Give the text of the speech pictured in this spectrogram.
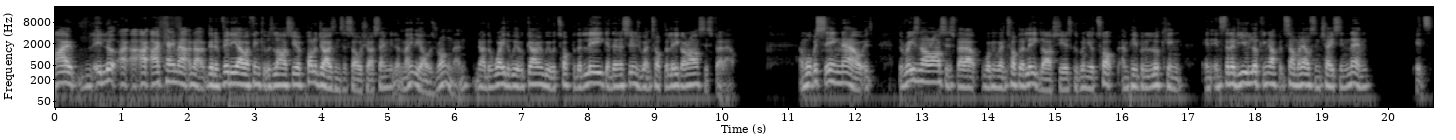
I it look I, I, I came out and I did a video I think it was last year apologising to Solskjaer saying look maybe I was wrong man. You know the way that we were going we were top of the league and then as soon as we went top of the league our asses fell out. And what we're seeing now is the reason our asses fell out when we went top of the league last year is because when you're top and people are looking in, instead of you looking up at someone else and chasing them it's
